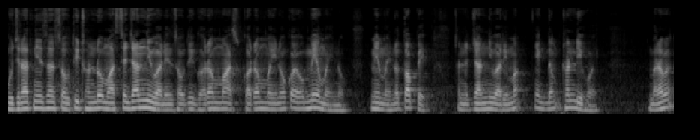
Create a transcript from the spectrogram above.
ગુજરાતની અંદર સૌથી ઠંડો માસ છે જાન્યુઆરી સૌથી ગરમ માસ ગરમ મહિનો કયો? મે મહિનો. મે મહિનો તપે અને જાન્યુઆરીમાં એકદમ ઠંડી હોય. બરાબર?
